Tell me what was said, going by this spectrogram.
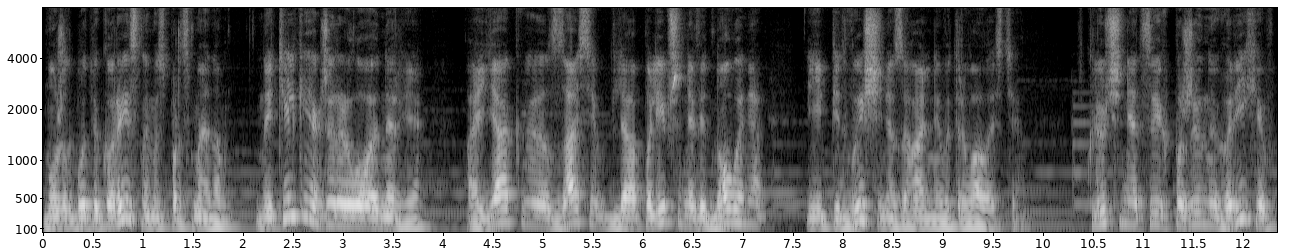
можуть бути корисними спортсменам не тільки як джерело енергії, а й як засіб для поліпшення відновлення і підвищення загальної витривалості. Включення цих поживних горіхів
